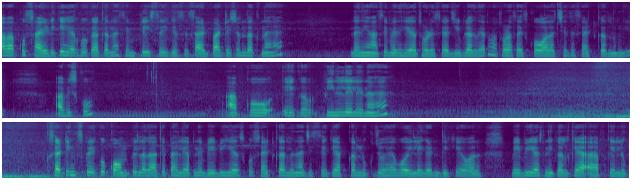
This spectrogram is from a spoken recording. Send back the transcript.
अब आपको साइड के हेयर को क्या करना है सिंपली इस तरीके से साइड पार्टीशन रखना है। देन यहाँ से मेरे हेयर थोड़े से अजीब लग रहे हैं तो मैं थोड़ा सा इसको और अच्छे से सेट कर लूँगी। अब इसको आपको एक पिन ले लेना है। सेटिंग स्प्रे को कॉम पे लगा के पहले अपने बेबी हेयर्स को सेट कर लेना, जिससे कि आपका लुक जो है वो एलिगेंट दिखे और बेबी हेयर्स निकल के आपके लुक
